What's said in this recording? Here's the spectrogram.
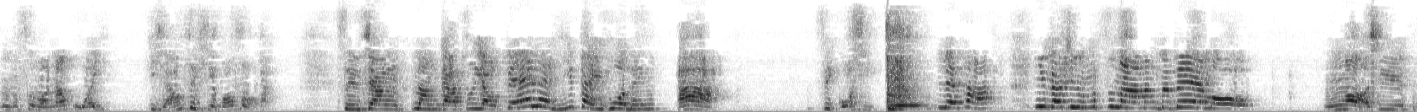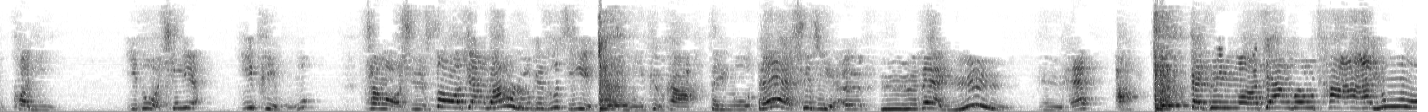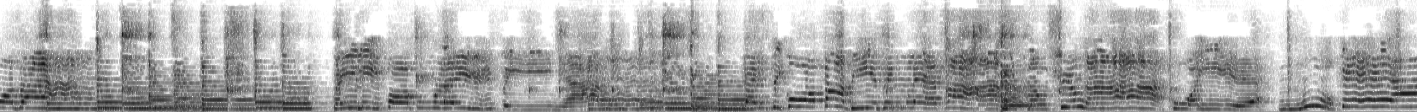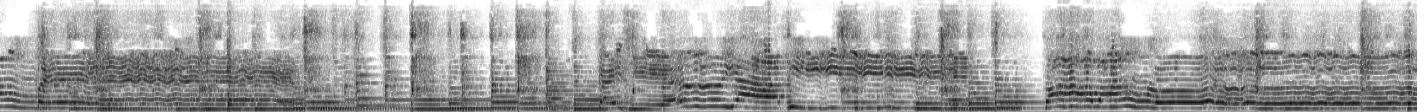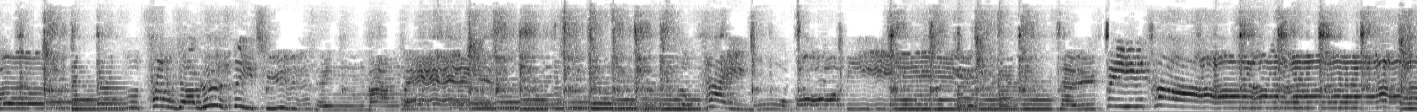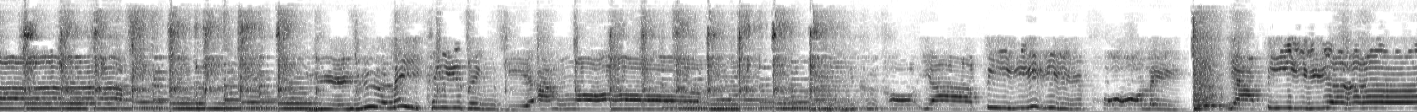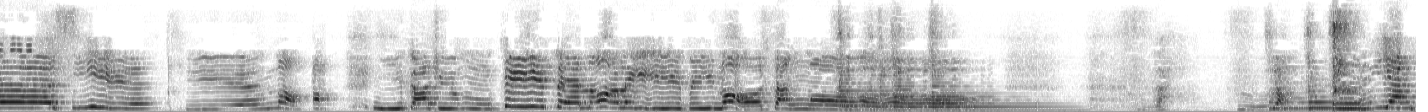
嗯，是往那过意，样这些包袱吧。就想人家只要带来你带多门啊，这个是来他，你个君子哪能的带么？我需看你一朵钱一匹木，趁我需少将网络的日记，你看看对我带去前儿越带越越害啊！该听我讲入茶园上。北里包谷雷飞娘，该是个大皮人来他君啊，可以木干呗。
